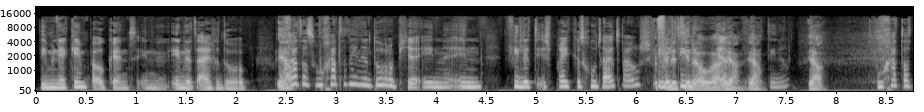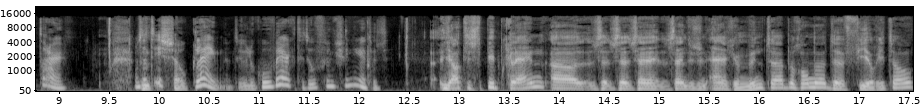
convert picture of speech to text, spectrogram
die meneer Kimpen ook kent in, in het eigen dorp. Hoe, gaat dat, hoe gaat dat in het dorpje? In, in Filet, spreek ik het goed uit trouwens? Filetino, ja. ja, ja. Hoe gaat dat daar? Want het is zo klein natuurlijk. Hoe werkt het? Hoe functioneert het? Ja, het is piepklein. Uh, ze, ze, ze, zijn dus hun eigen munt uh, begonnen, de Fiorito.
